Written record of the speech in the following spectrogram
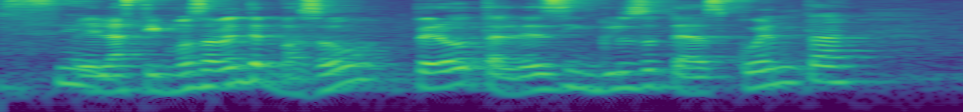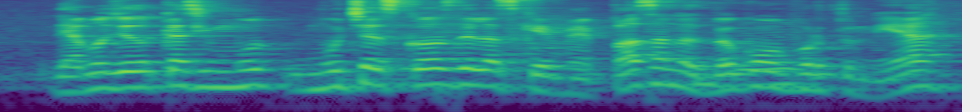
Sí. Eh, lastimosamente pasó, pero tal vez incluso te das cuenta. Digamos, yo casi mu- muchas cosas de las que me pasan las veo como oportunidad.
